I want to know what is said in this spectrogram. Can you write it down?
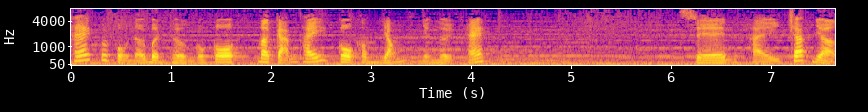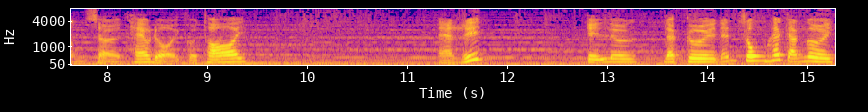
khác với phụ nữ bình thường của cô mà cảm thấy cô không giống những người khác. Xin hãy chấp nhận sự theo đuổi của tôi. Eric Kỵ lương đã cười đến rung hết cả người.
